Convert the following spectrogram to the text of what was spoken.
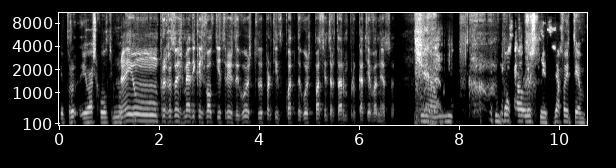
Eu, eu acho que o último não. Nem um, por razões médicas, volto dia 3 de agosto, a partir de 4 de agosto passo a tratar-me por Cátia Vanessa. Não, não estar disso, já foi tempo.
